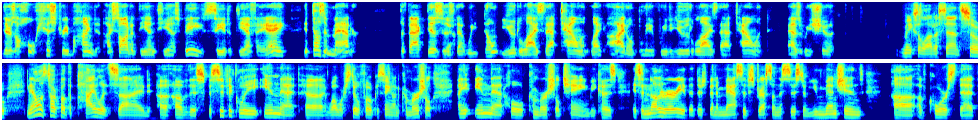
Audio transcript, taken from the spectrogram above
there's a whole history behind it. I saw it at the NTSB, see it at the FAA. It doesn't matter. The fact is, is yeah. that we don't utilize that talent like I don't believe we utilize that talent as we should. Makes a lot of sense. So now let's talk about the pilot side uh, of this, specifically in that, uh, while we're still focusing on commercial, in that whole commercial chain, because it's another area that there's been a massive stress on the system. You mentioned uh, of course, that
